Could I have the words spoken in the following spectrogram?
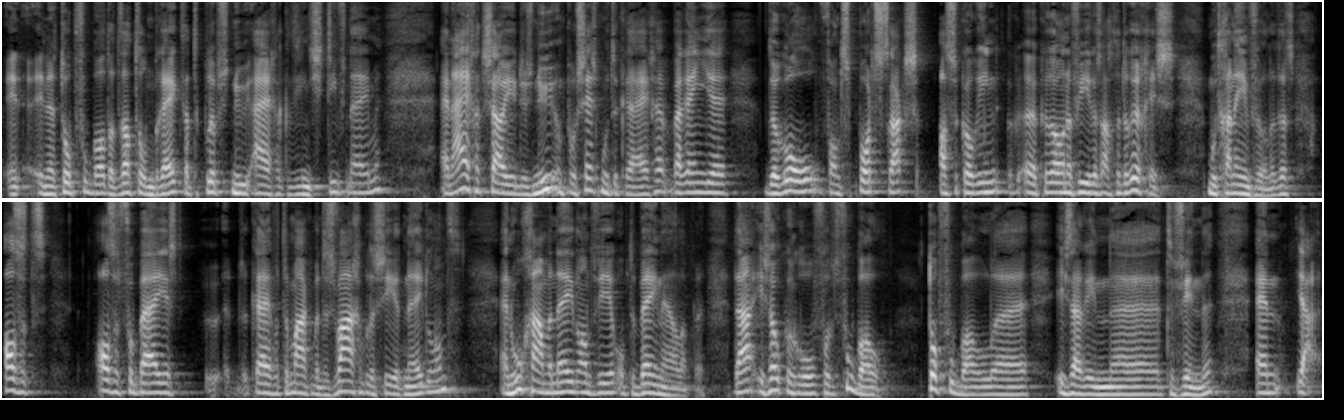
in, in het topvoetbal, dat dat ontbreekt, dat de clubs nu eigenlijk het initiatief nemen. En eigenlijk zou je dus nu een proces moeten krijgen waarin je de rol van sport straks, als de eh, coronavirus achter de rug is, moet gaan invullen. Dus als het, als het voorbij is, eh, krijgen we te maken met een zwaar geblesseerd Nederland. En hoe gaan we Nederland weer op de benen helpen? Daar is ook een rol voor het voetbal. Topvoetbal eh, is daarin eh, te vinden. En ja,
